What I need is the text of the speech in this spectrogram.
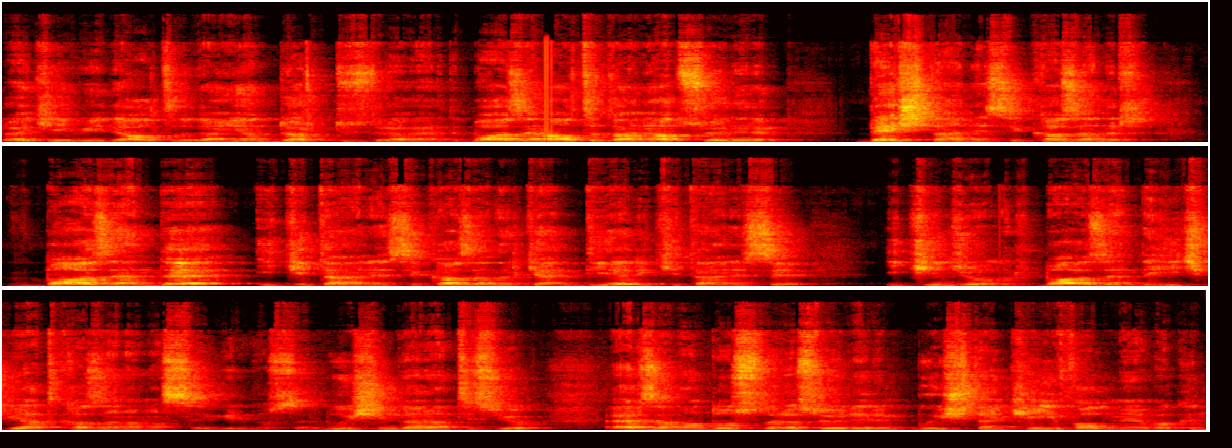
rakibiydi. Altılı Ganyan 400 lira verdi. Bazen 6 tane at söylerim. 5 tanesi kazanır. Bazen de 2 tanesi kazanırken diğer 2 tanesi ikinci olur. Bazen de hiçbir at kazanamaz sevgili dostlar. Bu işin garantisi yok. Her zaman dostlara söylerim. Bu işten keyif almaya bakın.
